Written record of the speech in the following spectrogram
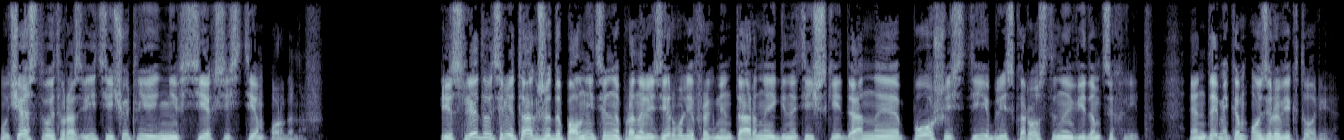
участвует в развитии чуть ли не всех систем органов. Исследователи также дополнительно проанализировали фрагментарные генетические данные по шести близкородственным видам цихлит, эндемикам озера Виктория.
